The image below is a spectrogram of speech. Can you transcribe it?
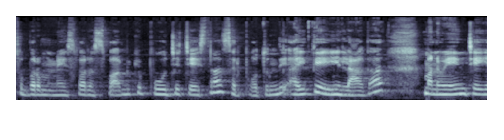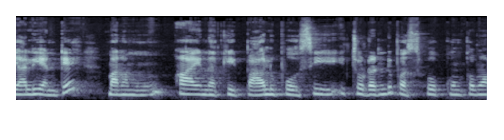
సుబ్రహ్మణ్యేశ్వర స్వామికి పూజ చేసినా సరిపోతుంది. అయితే ఇలాగా మనం ఏం చేయాలి అంటే మనము ఆయనకి పాలు పోసి చూడండి పసుపు కుంకుమ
